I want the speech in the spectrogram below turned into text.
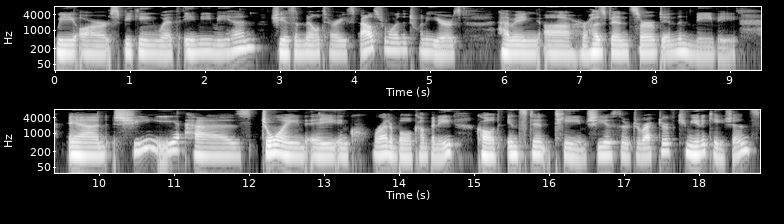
We are speaking with Amy Meehan. She is a military spouse for more than 20 years, having uh, her husband served in the Navy. And she has joined a incredible company called Instant Team. She is the director of communications.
